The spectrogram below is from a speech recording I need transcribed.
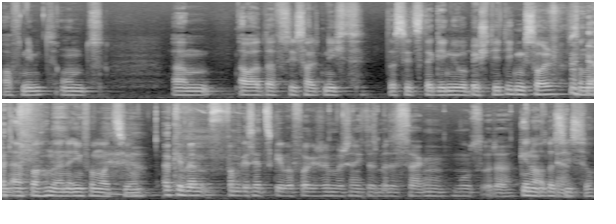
aufnimmt. Und, ähm, aber das ist halt nicht das jetzt der Gegenüber bestätigen soll, sondern einfach nur eine Information. Okay, wenn vom Gesetzgeber vorgeschrieben wahrscheinlich, dass man das sagen muss, oder? Genau, das ja. ist so.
